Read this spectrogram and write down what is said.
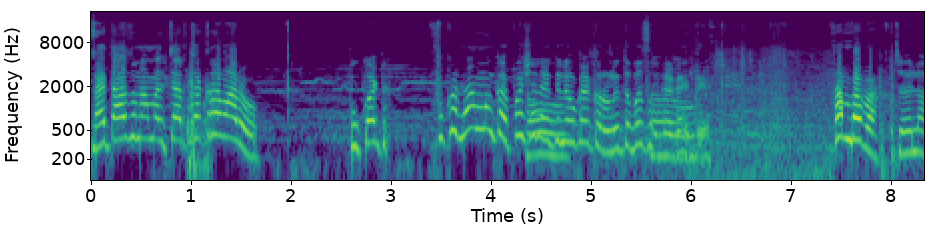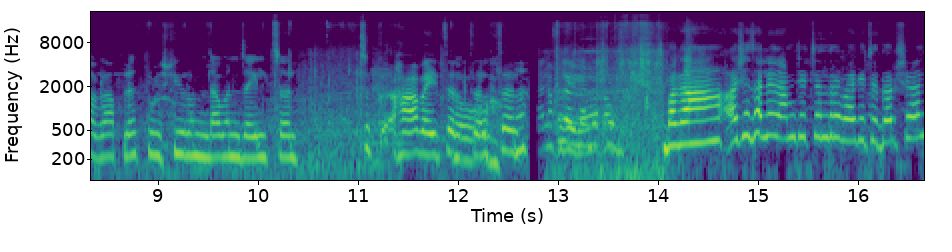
नाही तर अजून आम्हाला चार चक्र मारो. फुकट. फुकट ना मग काय? पैसे नाही हो. दिले काय करू? इथं बसल का हो. काय ते? थांब बाबा. चल अगं आपलं तुळशी वृंदावन जाईल. चल. चुक- हा बाई चल हो. चल चल. बघा असे झाले आमचे चंद्रभागेचे दर्शन.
